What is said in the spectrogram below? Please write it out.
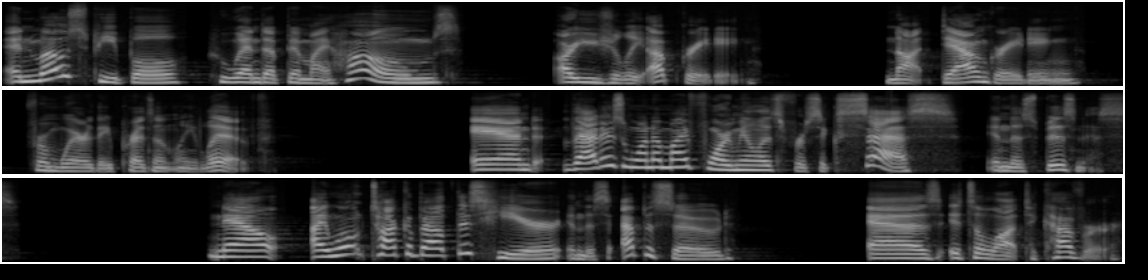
And most people who end up in my homes are usually upgrading, not downgrading from where they presently live. And that is one of my formulas for success in this business. Now, I won't talk about this here in this episode as it's a lot to cover.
